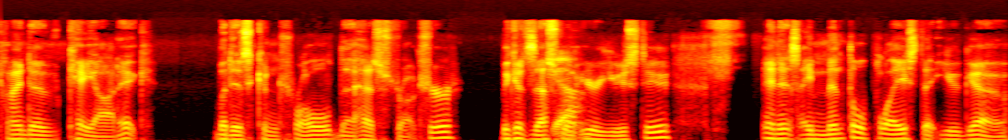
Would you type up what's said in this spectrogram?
kind of chaotic, but is controlled that has structure because that's yeah. what you're used to. And it's a mental place that you go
